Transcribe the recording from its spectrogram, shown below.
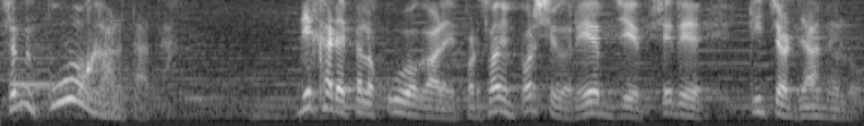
સ્વામી કૂવો ગાળતા હતા. દેખાડે પેલા કૂવો ગાળે, પણ સ્વામી પરસ્યો, રેપ, જેપ, શરીરે કીચડ જામેલો.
